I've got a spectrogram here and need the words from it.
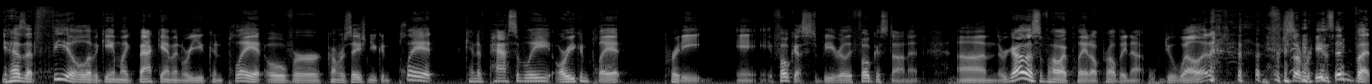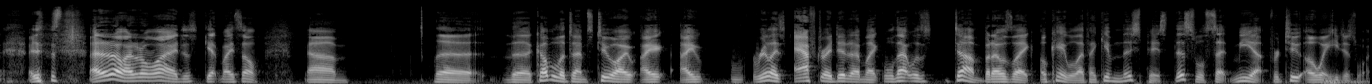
it has that feel of a game like backgammon where you can play it over conversation. You can play it kind of passively, or you can play it pretty focused, to be really focused on it. Um, regardless of how I play it, I'll probably not do well at it for some reason. But I just, I don't know, I don't know why. I just get myself. Um, the the couple of times too, I I I realized after I did it, I'm like, well, that was dumb. But I was like, okay, well, if I give him this piece, this will set me up for two. Oh wait, he just won.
